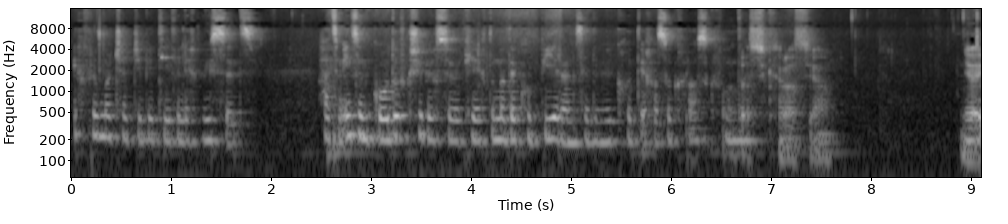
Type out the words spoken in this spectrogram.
ich frage mal ChatGPT, vielleicht wissen es. Hat mir in so einen Code aufgeschrieben, ich so, okay, ich mal den kopieren. Das hat er wirklich kodiert. Ich habe so krass gefunden. Das ist krass, ja. Ja, Gell,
